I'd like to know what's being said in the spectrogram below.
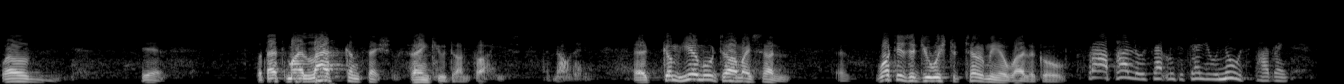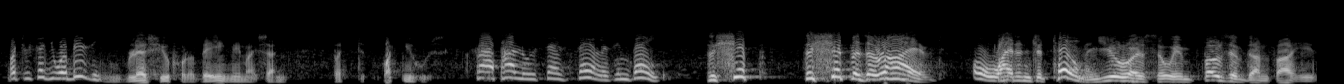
Well, yes. But that's my last concession. Thank you, Don Fages. Now then, uh, come here, Mutar, my son. Uh, what is it you wished to tell me a while ago? Fra Paolo sent me to tell you news, Padre. But you said you were busy. Oh, bless you for obeying me, my son. But what news? Fra Paolo says sail is in bay. The ship! The ship has arrived! Oh, why didn't you tell me? You are so impulsive, Don Fages.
